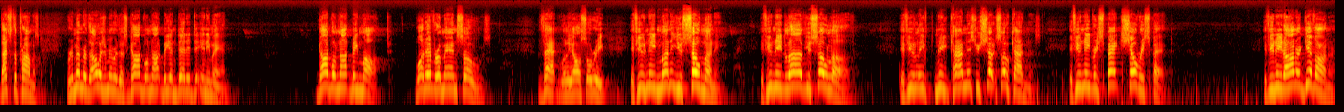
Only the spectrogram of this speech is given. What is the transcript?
That's the promise. Remember, always remember this God will not be indebted to any man. God will not be mocked. Whatever a man sows, that will he also reap. If you need money, you sow money. If you need love, you sow love. If you need kindness, you show, sow kindness. If you need respect, show respect. If you need honor, give honor.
